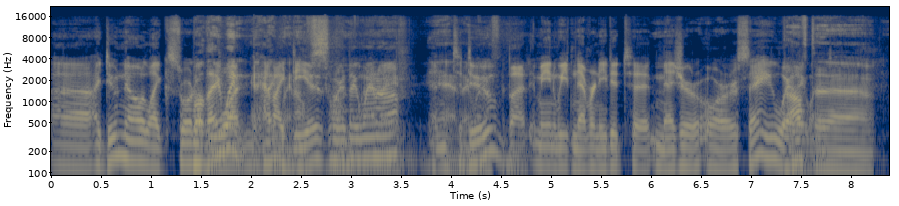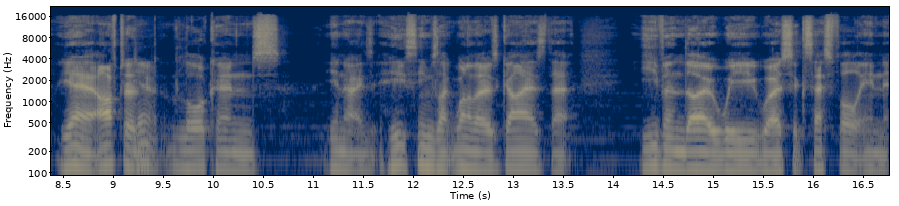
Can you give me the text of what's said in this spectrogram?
Uh, I do know, like, sort Well, of they what went- have they went off ideas where they went somewhere. off They- and yeah, to do, went off in- but I mean, we've never needed to measure or say where after yeah after Yeah. Lorcan's you know he seems like one of those guys that even though we were successful in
